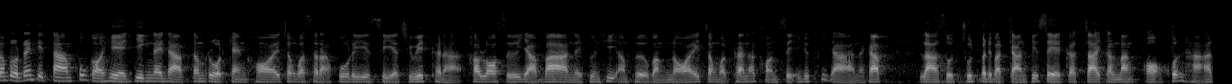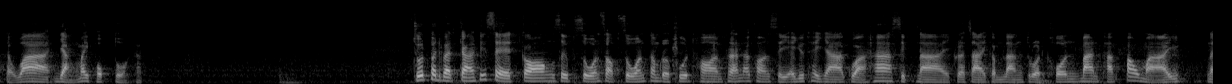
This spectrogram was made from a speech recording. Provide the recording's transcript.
ตำรวจได้ติดตามผู้ก่อเหตุยิงในดาบตำรวจแก่งคอย จังหวัดสระบุรีเสียชีวิตขณะเข้าล่อซื้อยาบ้าในพื้นที่อำเภอวังน้อย จังหวัดพระนครศรีอยุธยานะครับล่าสุดชุดปฏิบัติการพิเศษกระจายกำลังออกค้นหาแต่ว่ายังไม่พบตัวครับ ชุดปฏิบัติการพิเศษกองสืบสวนสอบสวนตำรวจภูธรพระนครศรีอยุธยากว่า 50 นาย กระจายกำลังตรวจค้นบ้านพักเป้าหมาย ใน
